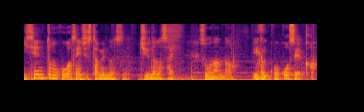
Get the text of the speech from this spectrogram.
2戦とも古賀選手スタメンなんですね。17歳そうなんだ。えぐ。高校生か。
